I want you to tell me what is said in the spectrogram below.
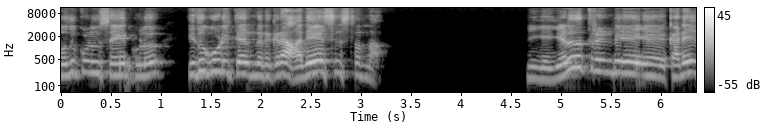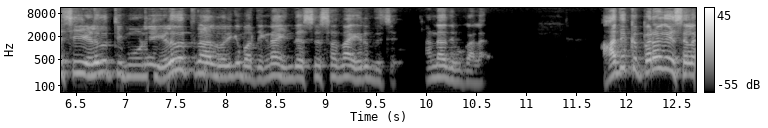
பொதுக்குழு செயற்குழு இது கூடி தேர்ந்தெடுக்கிற அதே சிஸ்டம் தான். நீங்க எழுபத்தி ரெண்டு கடைசி எழுபத்தி மூணு எழுபத்தி நாலு வரைக்கும் பாத்தீங்கன்னா இந்த சிஸ்டம் தான் இருந்துச்சு அதிமுகல அதுக்கு பிறகு சில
